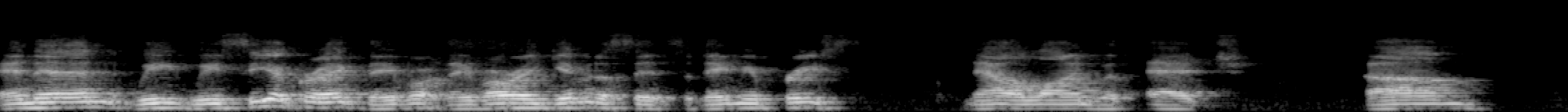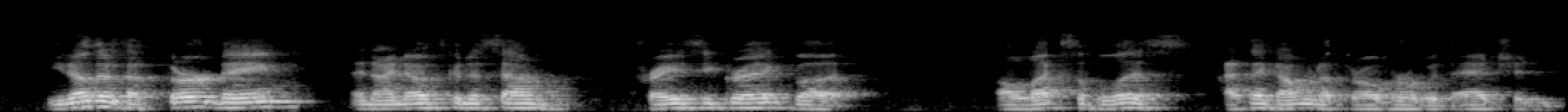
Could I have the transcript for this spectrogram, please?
And then we we see it, Greg. They've they've already given us it. So Damian Priest now aligned with Edge. Um, you know, there's a third name, and I know it's going to sound crazy, Greg, but Alexa Bliss. I think I'm going to throw her with Edge and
